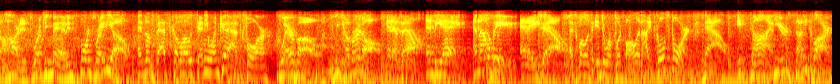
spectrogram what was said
the hardest working man in sports radio, and the best co host anyone could ask for, Cuervo. We cover it all NFL, NBA, MLB, NHL, as well as indoor football and high school sports. Now, it's time. Here's Sonny Clark.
